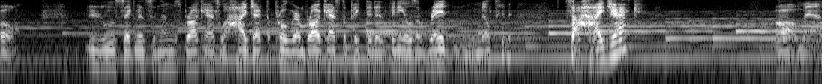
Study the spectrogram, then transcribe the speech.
Oh. Interlude segments and numbers broadcast will hijack the program broadcast depicted as videos of red melted. It's a hijack? Oh man.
